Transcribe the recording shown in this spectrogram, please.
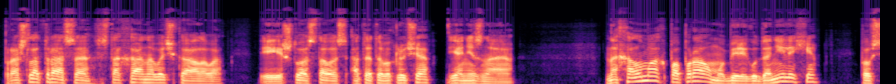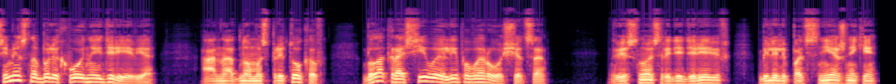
прошла трасса Стаханова-Чкалова, и что осталось от этого ключа, я не знаю. На холмах по правому берегу Данилихи повсеместно были хвойные деревья, а на одном из притоков была красивая липовая рощица. Весной среди деревьев белели подснежники,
